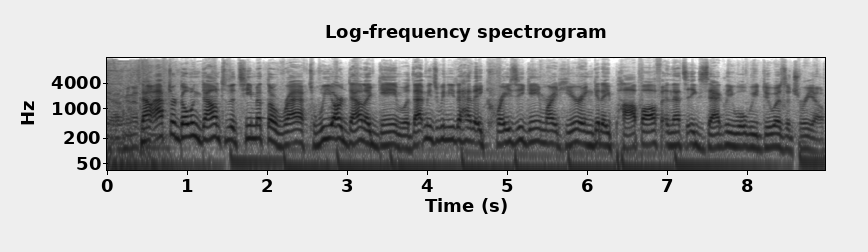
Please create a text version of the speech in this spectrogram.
Yeah, I mean, now, after going down to the team at the raft, we are down a game, but that means we need to have a crazy game right here and get a pop off, and that's exactly what we do as a trio.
